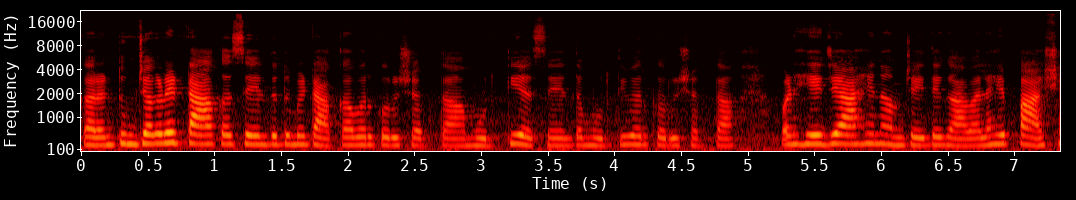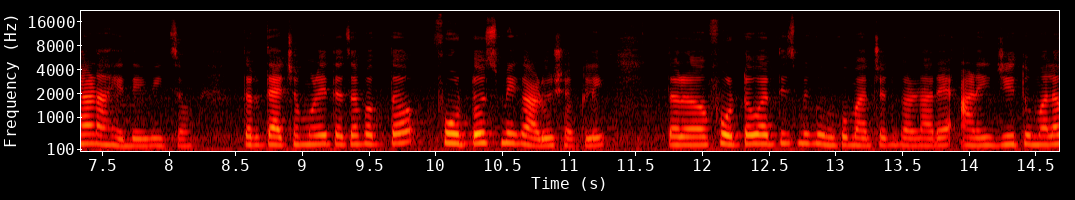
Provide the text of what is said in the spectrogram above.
कारण तुमच्याकडे टाक असेल तर तुम्ही टाकावर करू शकता मूर्ती असेल तर मूर्तीवर करू शकता. पण हे जे आहे ना आमच्या इथे गावाला हे पाषाण आहे देवीचं. तर त्याच्यामुळे त्याचा फक्त फोटोच मी काढू शकले. तर फोटोवरतीच मी कुंकुमार्चन करणार आहे आणि जी तुम्हाला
